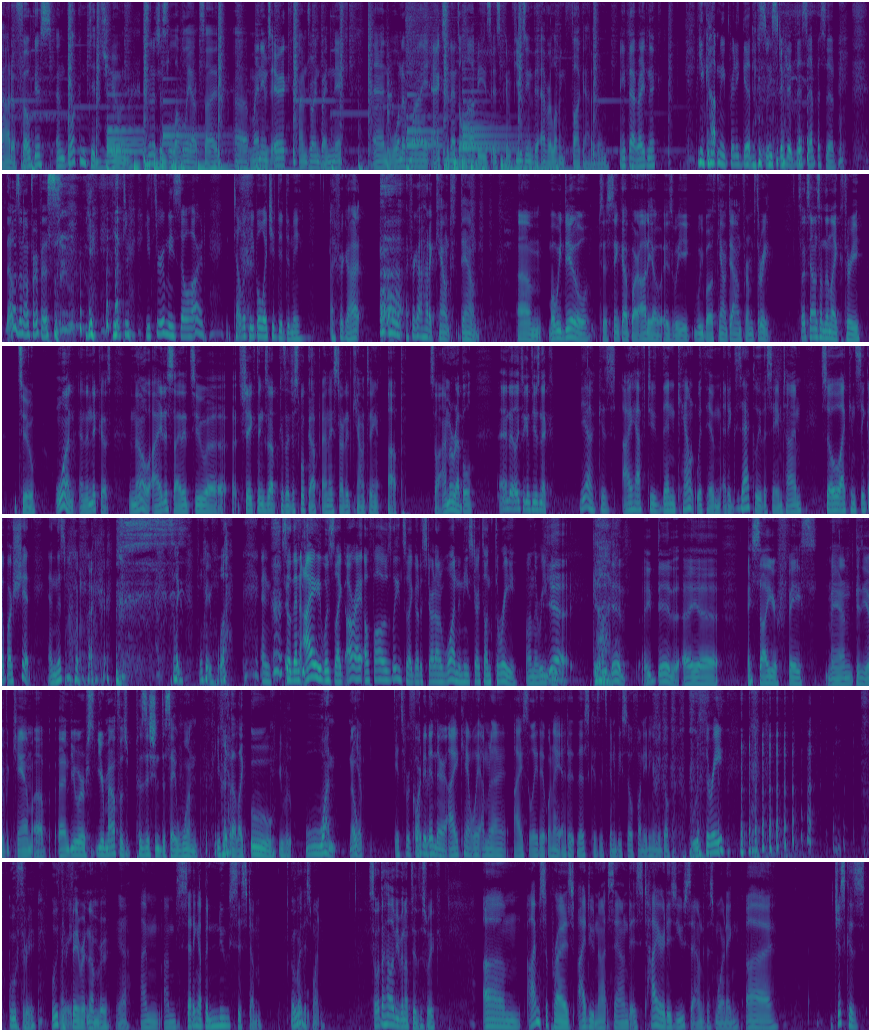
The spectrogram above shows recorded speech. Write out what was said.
Out of Focus and welcome to June. Isn't it just lovely outside? Uh, my name's Eric. I'm joined by Nick, and one of my accidental hobbies is confusing the ever loving fuck out of him. Ain't that right, Nick? You got me pretty good as we started this episode. That wasn't on purpose. You, you, threw, you threw me so hard. Tell the people what you did to me. I forgot. I forgot how to count down. Um, what we do to sync up our audio is we we both count down from three. So it sounds something like three, two, one, and then Nick goes, "No, I decided to uh, shake things up because I just woke up and I started counting up. So I'm a rebel, and I like to confuse Nick. Yeah, because I have to then count with him at exactly the same time so I can sync up our shit. And this motherfucker, it's like, wait, what? And so then I was like, all right, I'll follow his lead. So I go to start on one, and he starts on three on the repeat. Yeah, yeah, I did. I did. I uh, I saw your face, man, because you have a cam up, and you were your mouth was positioned to say one. You had Yep. that like ooh. You were one. Nope. Yep. It's recorded with in there. I can't wait. I'm gonna isolate it when I edit this because it's gonna be so funny to hear me go, "Ooh three, Ooh three. My three. favorite number. Yeah, I'm I'm setting up a new system Ooh. for this one. So what the hell have you been up to this week? Um, I'm surprised I do not sound as tired as you sound this morning. Uh, just because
